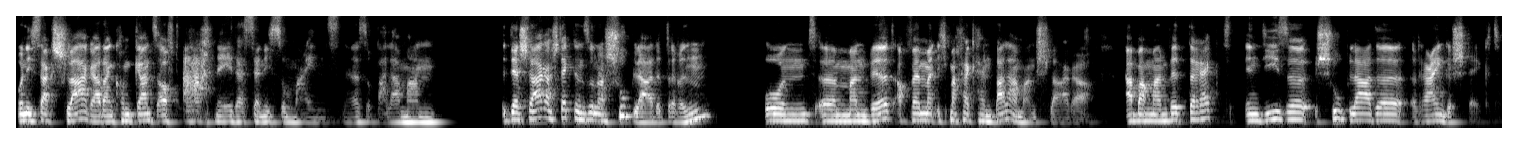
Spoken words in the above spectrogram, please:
Und ich sag Schlager, dann kommt ganz oft, ach nee, das ist ja nicht so meins, ne? so Ballermann. Der Schlager steckt in so einer Schublade drin und äh, man wird, auch wenn man, ich mache ja keinen Ballermann-Schlager, aber man wird direkt in diese Schublade reingesteckt.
